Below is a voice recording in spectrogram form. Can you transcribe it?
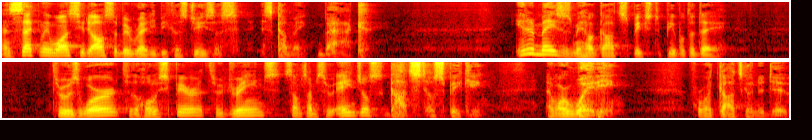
And secondly, he wants you to also be ready because Jesus is coming back. It amazes me how God speaks to people today. Through His Word, through the Holy Spirit, through dreams, sometimes through angels, God's still speaking. And we're waiting for what God's going to do.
